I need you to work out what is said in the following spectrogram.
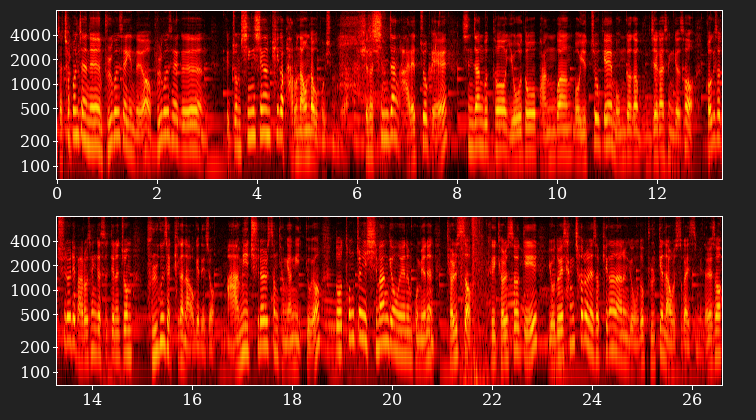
자, 첫 번째는 붉은색인데요. 붉은색은 그 좀 싱싱한 피가 바로 나온다고 보시면 돼요. 그래서 신장 아래쪽에 신장부터 요도, 방광 뭐 이쪽에 뭔가가 문제가 생겨서 거기서 출혈이 바로 생겼을 때는 좀 붉은색 피가 나오게 되죠. 암이 출혈성 경향이 있고요. 또 통증이 심한 경우에는 보면은 결석, 그 결석이 요도에 상처를 해서 피가 나는 경우도 붉게 나올 수가 있습니다. 그래서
